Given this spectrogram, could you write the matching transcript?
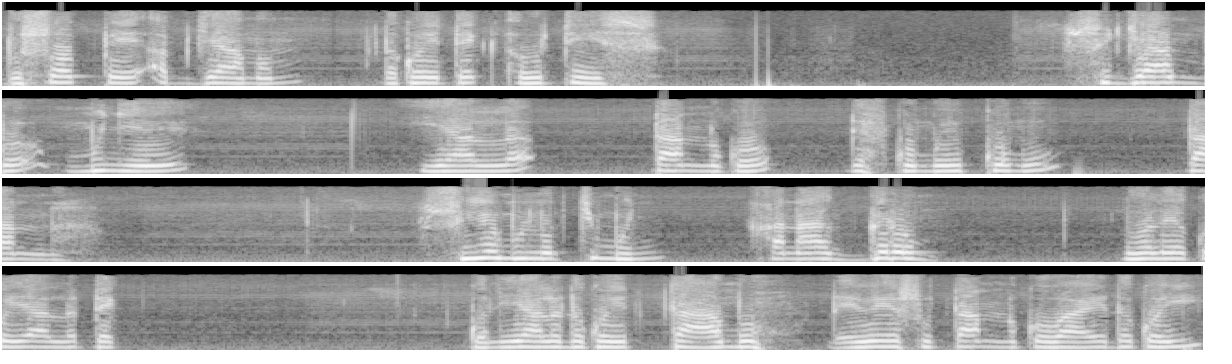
bu soppee ab jaamam da koy teg aw tiis su jaam ko def ko muy ko mu tànn su yemul nag ci muñ xanaa gërëm loolee ko yàlla teg. Kon yàlla da koy taamu day weesu tànn ko waaye da koy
